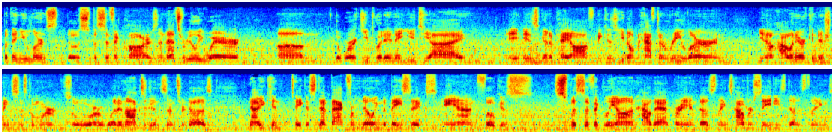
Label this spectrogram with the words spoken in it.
But then you learn those specific cars, and that's really where um, the work you put in at UTI is going to pay off because you don't have to relearn you know how an air conditioning system works or what an oxygen sensor does. Now you can take a step back from knowing the basics and focus specifically on how that brand does things how mercedes does things.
